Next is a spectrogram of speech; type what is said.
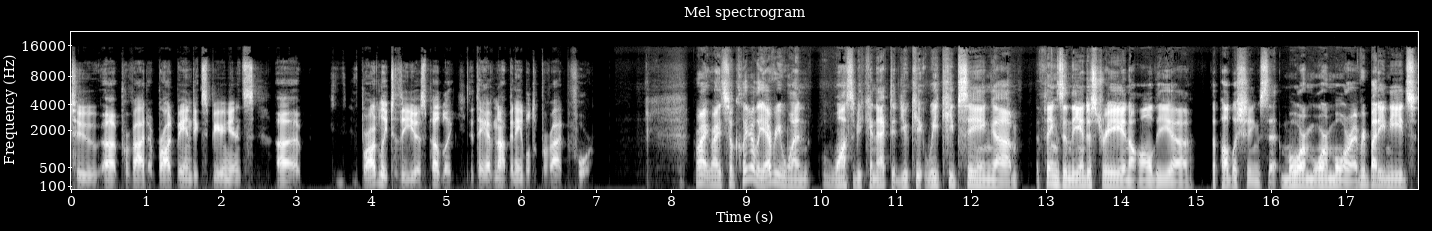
to uh, provide a broadband experience uh, broadly to the U.S. public that they have not been able to provide before. Right, right. So clearly, everyone wants to be connected. You keep, we keep seeing um, things in the industry and all the uh, the publishings that more and more and more. Everybody needs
